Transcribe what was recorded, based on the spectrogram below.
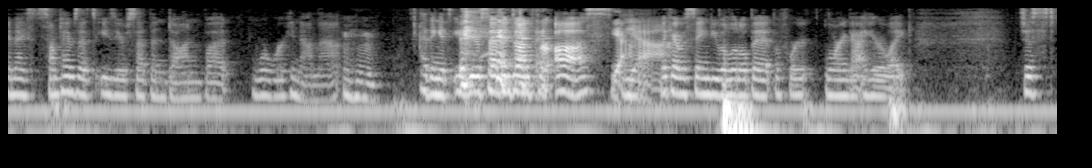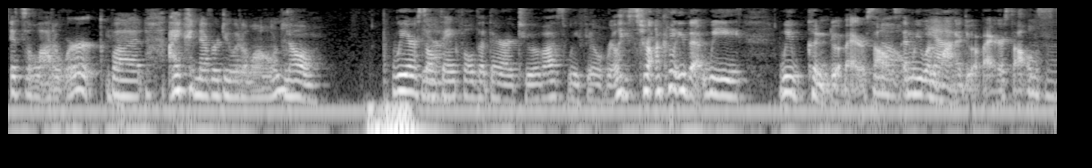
And I sometimes that's easier said than done, but we're working on that. Mm-hmm. I think it's easier said than done for us. Yeah. Yeah. Like I was saying to you a little bit before Lauren got here, like just it's a lot of work, mm-hmm. but I could never do it alone. No. We are so thankful that there are two of us. We feel really strongly that we we couldn't do it by ourselves No. and we wouldn't Yeah. want to do it by ourselves.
